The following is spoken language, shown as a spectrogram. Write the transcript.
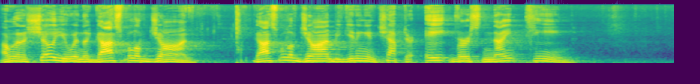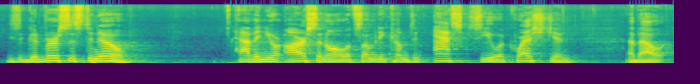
I'm going to show you in the Gospel of John. Gospel of John, beginning in chapter 8, verse 19. These are good verses to know. Have in your arsenal if somebody comes and asks you a question about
